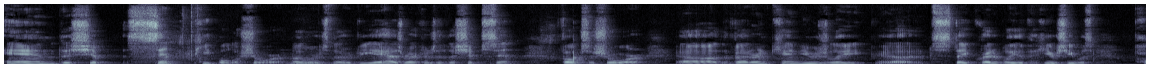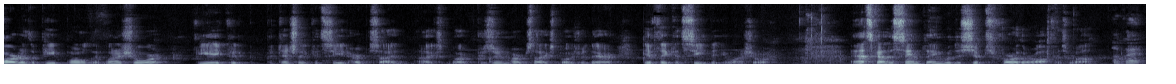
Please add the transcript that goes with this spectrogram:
and the ship sent people ashore, in other words, the VA has records that the ship sent folks ashore, uh, the veteran can usually uh, state credibly that he or she was part of the people that went ashore. VA could potentially concede herbicide uh, or presume herbicide exposure there if they concede that you went ashore. And that's kind of the same thing with the ships farther off as well. Okay.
